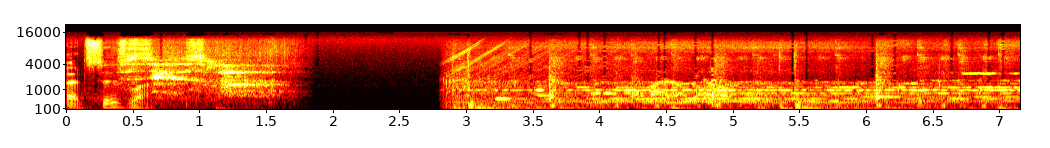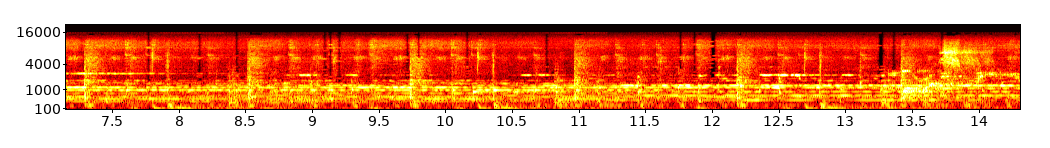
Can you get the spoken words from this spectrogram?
at Sizzler. Morris Mead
